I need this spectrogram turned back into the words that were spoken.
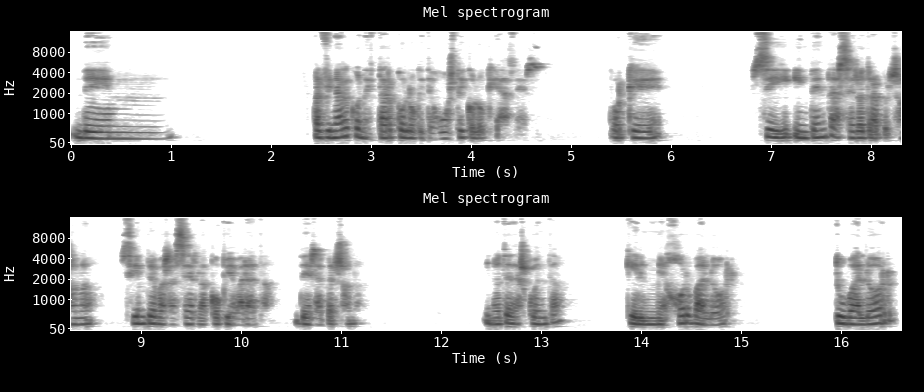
de mm, al final conectar con lo que te gusta y con lo que haces. Porque si intentas ser otra persona, siempre vas a ser la copia barata de esa persona. Y no te das cuenta que el mejor valor, tu valor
